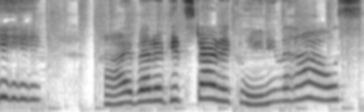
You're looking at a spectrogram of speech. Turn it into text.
I better get started cleaning the house.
